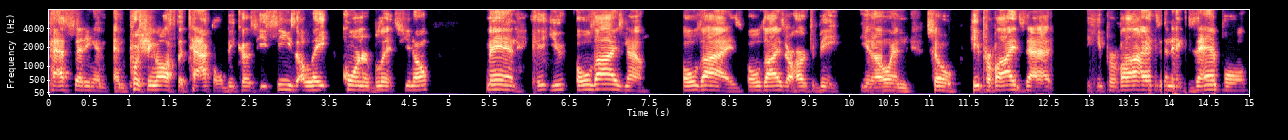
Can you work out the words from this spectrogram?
pass setting and, and pushing off the tackle because he sees a late corner blitz, you know? Man, it, you old eyes now. Old eyes. Old eyes are hard to beat, you know, and so he provides that. He provides an example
